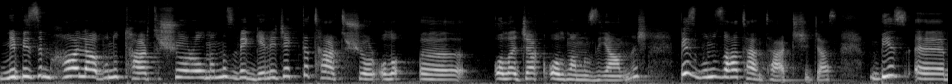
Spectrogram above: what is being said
Ne bizim hala bunu tartışıyor olmamız ve gelecekte tartışıyor ola- e, olacak olmamız yanlış. Biz bunu zaten tartışacağız. Biz e,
